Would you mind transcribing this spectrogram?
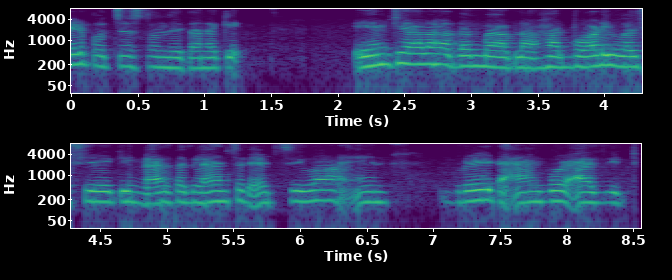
ఏడుపు వచ్చేస్తుంది తనకి. ఏం చేయాలో అర్థం కావట్లా. Her body was shaking as the glanced at Shiva in great anger as it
